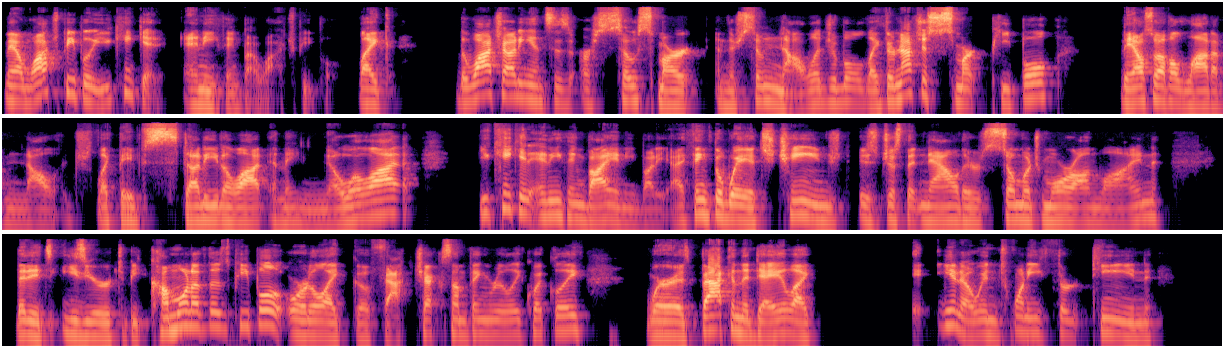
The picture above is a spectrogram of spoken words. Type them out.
man watch people you can't get anything by watch people like the watch audiences are so smart and they're so knowledgeable like they're not just smart people they also have a lot of knowledge. Like they've studied a lot and they know a lot. You can't get anything by anybody. I think the way it's changed is just that now there's so much more online that it's easier to become one of those people or to like go fact check something really quickly. Whereas back in the day, like, you know, in 2013,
